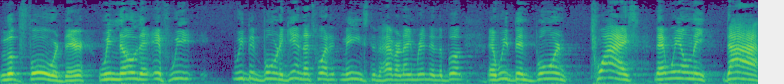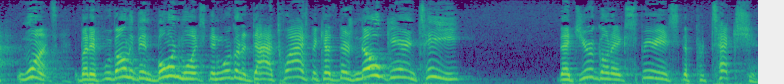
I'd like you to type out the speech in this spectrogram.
look forward there, we know that if we we've been born again, that's what it means to have our name written in the book. And we've been born twice, that we only die once. But if we've only been born once, then we're going to die twice because there's no guarantee that you're going to experience the protection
